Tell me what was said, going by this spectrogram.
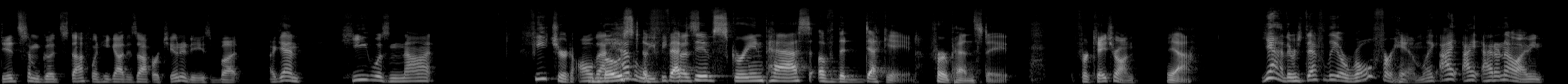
did some good stuff when he got his opportunities, but again, he was not featured all that heavily. Most heavily effective screen pass of the decade for Penn State. because for Kaytron. Yeah. Yeah, there's definitely a role for him. Like I, I, I don't know. I mean,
